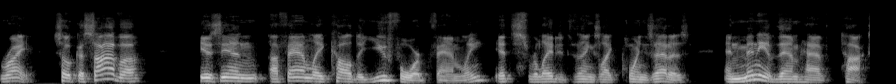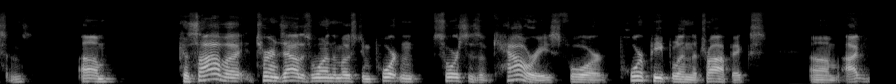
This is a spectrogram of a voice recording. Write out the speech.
Right. So cassava is in a family called the euphorb family. It's related to things like poinsettias, and many of them have toxins. Um, cassava, it turns out, is one of the most important sources of calories for poor people in the tropics. Um, I've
